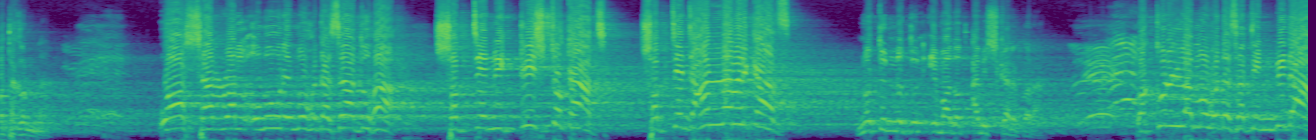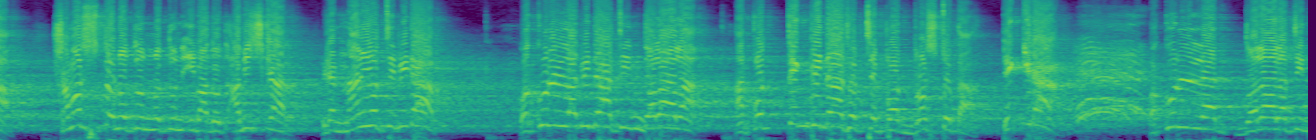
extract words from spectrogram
কথা কন না। ওয়া শাররাল সবচেয়ে নিকৃষ্ট কাজ, সবচেয়ে জাহান্নামের কাজ, নতুন নতুন ইবাদত আবিষ্কার করা। ওয়া কুল্লা মুহদাসাতিন বিদা, সমস্ত নতুন নতুন ইবাদত আবিষ্কার, এটার নামই হচ্ছে বিদা। ওয়া কুল্লা বিদাতিন দলালা, আর প্রত্যেক বিদাত হচ্ছে পথ ভ্রষ্টতা ঠিক কিনা ওয়া কুল্লা দলালাতিন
